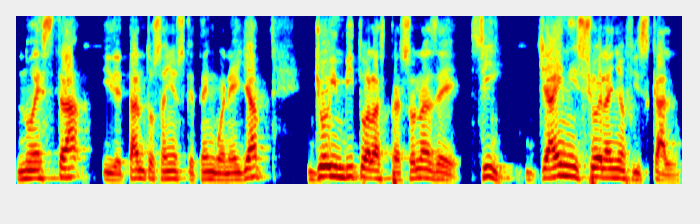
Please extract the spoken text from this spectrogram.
nuestra y de tantos años que tengo en ella, yo invito a las personas de, sí, ya inició el año fiscal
